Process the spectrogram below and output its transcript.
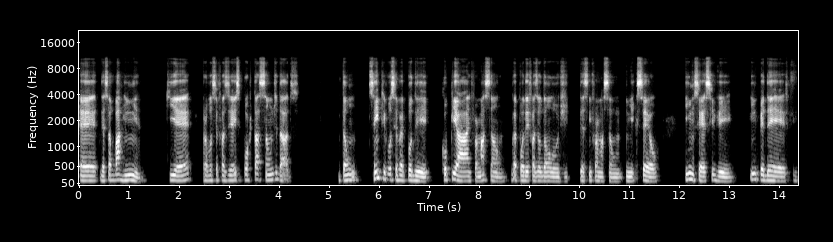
é, dessa barrinha, que é para você fazer a exportação de dados. Então, sempre você vai poder copiar a informação, vai poder fazer o download dessa informação em Excel, em CSV, em PDF,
